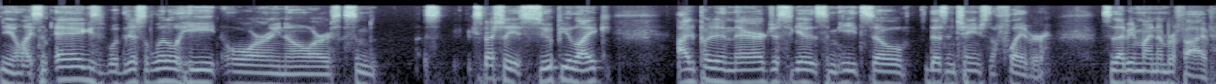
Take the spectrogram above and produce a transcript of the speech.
you know like some eggs with just a little heat or you know or some especially a soup you like i'd put it in there just to give it some heat so it doesn't change the flavor so that'd be my number five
